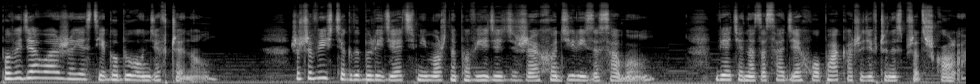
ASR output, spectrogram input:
Powiedziała, że jest jego byłą dziewczyną. Rzeczywiście, gdy byli dziećmi, można powiedzieć, że chodzili ze sobą. Wiecie, na zasadzie chłopaka czy dziewczyny z przedszkola.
